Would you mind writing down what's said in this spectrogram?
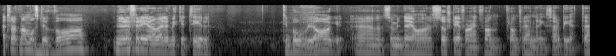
Jag tror att man måste vara, nu refererar jag väldigt mycket till till bolag eh, som, där jag har störst erfarenhet från, från förändringsarbete.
